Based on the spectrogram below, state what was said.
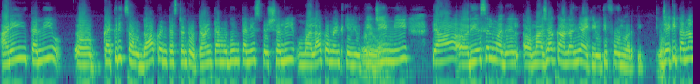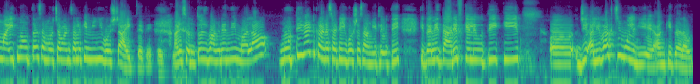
आणि त्यांनी काहीतरी चौदा कंटेस्टंट होते आणि त्यामधून त्यांनी स्पेशली मला कमेंट केली होती. जी मी त्या रिहर्सलमध्ये माझ्या कानांनी ऐकली होती फोनवरती. जे की त्यांना माहीत नव्हतं समोरच्या माणसाला की मी ही गोष्ट ऐकते ते. आणि संतोष भांगरेंनी मला मोटिवेट करण्यासाठी ही गोष्ट सांगितली होती की त्यांनी तारीफ केली होती की जी अलिबागची मुलगी आहे अंकिता राऊत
